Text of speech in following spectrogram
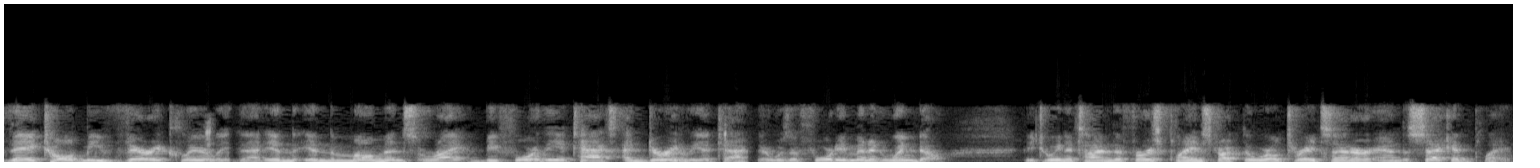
they told me very clearly that in, in the moments right before the attacks and during the attack, there was a 40 minute window between the time the first plane struck the World Trade Center and the second plane,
